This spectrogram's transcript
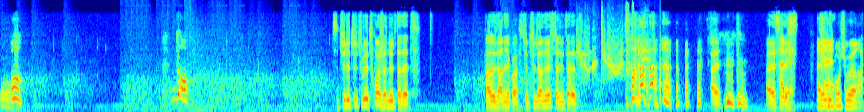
Oh. Oh Non Si tu les tues tous les trois, j'annule ta dette. Enfin, le dernier quoi. Si tu tues le dernier, je t'annule ta dette. Allez. Allez. Allez, c'est Allez. Allez, il est bon joueur.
